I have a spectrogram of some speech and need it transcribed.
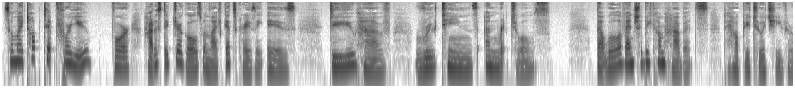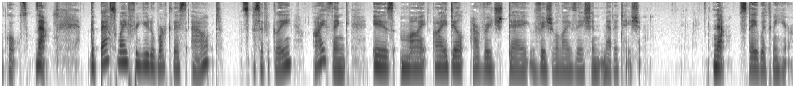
So, my top tip for you for how to stick to your goals when life gets crazy is do you have routines and rituals that will eventually become habits to help you to achieve your goals? Now, the best way for you to work this out specifically, I think, is my ideal average day visualization meditation. Now, stay with me here.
